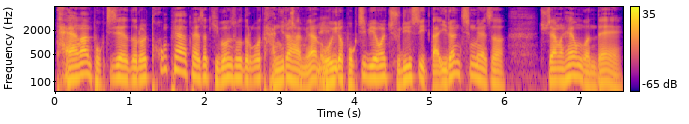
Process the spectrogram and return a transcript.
다양한 복지 제도를 통폐합해서 기본소득으로 단일화하면 네. 오히려 복지 비용을 줄일 수 있다 이런 측면에서 주장을 해온 건데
